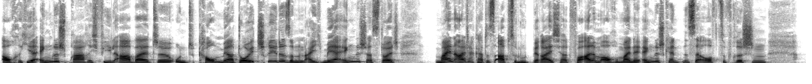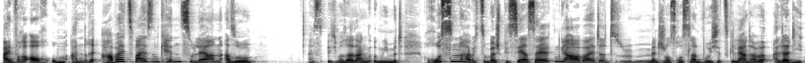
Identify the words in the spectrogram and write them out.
auch hier englischsprachig viel arbeite und kaum mehr Deutsch rede, sondern eigentlich mehr Englisch als Deutsch, mein Alltag hat es absolut bereichert. Vor allem auch, um meine Englischkenntnisse aufzufrischen. Einfach auch, um andere Arbeitsweisen kennenzulernen. Also, ich muss ja sagen, irgendwie mit Russen habe ich zum Beispiel sehr selten gearbeitet. Menschen aus Russland, wo ich jetzt gelernt habe, Alter, die,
